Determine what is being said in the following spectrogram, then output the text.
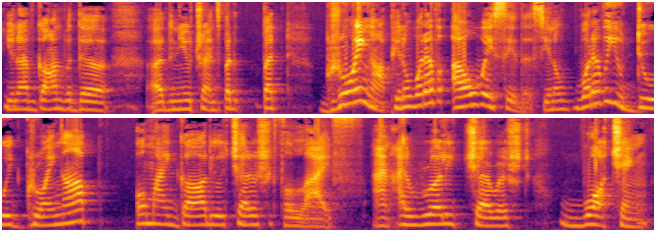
You know, I've gone with the uh, the new trends, but but growing up, you know, whatever I always say this, you know, whatever you do growing up, oh my god, you'll cherish it for life. And I really cherished watching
